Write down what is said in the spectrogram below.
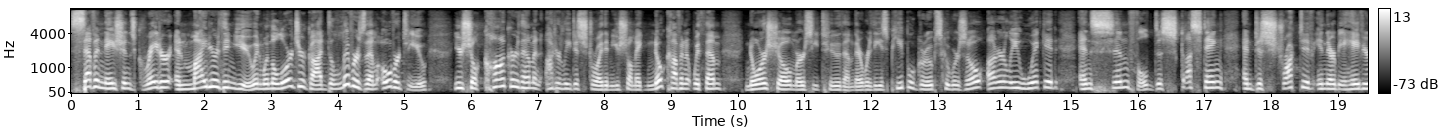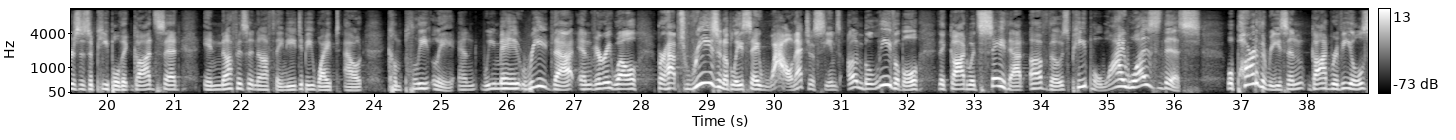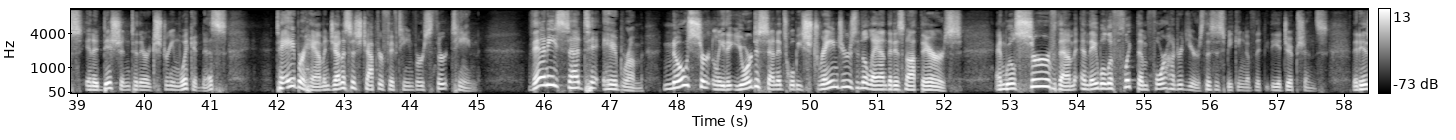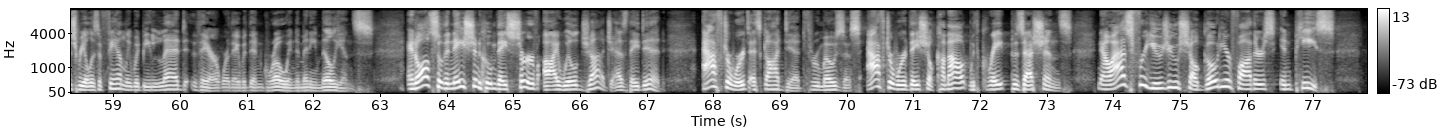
seven nations greater and mightier than you. And when the Lord your God delivers them over to you, you shall conquer them and utterly destroy them. You shall make no covenant with them, nor show mercy to them. There were these people groups who were so utterly wicked and sinful, disgusting and destructive in their behaviors as a people that God said, enough is enough. They need to be wiped out completely. And we may read that and very well, perhaps reasonably say, wow, that just seems unbelievable that God would say that of those people. Why was this? Well, part of the reason God reveals, in addition to their extreme wickedness, to Abraham in Genesis chapter 15, verse 13. Then he said to Abram, Know certainly that your descendants will be strangers in the land that is not theirs, and will serve them, and they will afflict them 400 years. This is speaking of the, the Egyptians. That Israel as a family would be led there, where they would then grow into many millions. And also the nation whom they serve, I will judge, as they did. Afterwards, as God did through Moses, afterward they shall come out with great possessions. Now, as for you, you shall go to your fathers in peace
